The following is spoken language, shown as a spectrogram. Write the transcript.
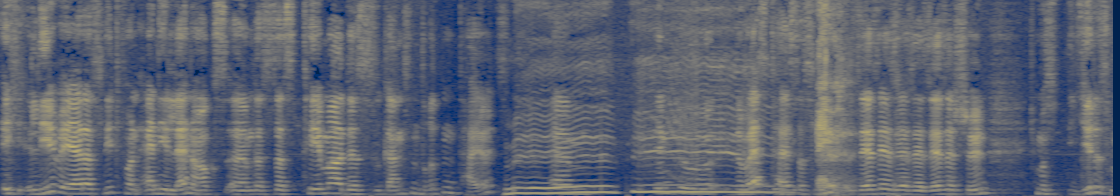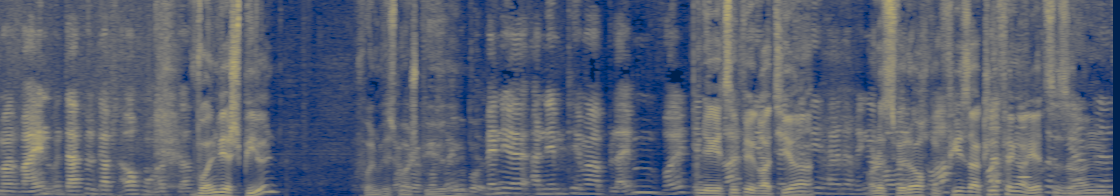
Ich liebe ja das Lied von Annie Lennox. Ähm, das ist das Thema des ganzen dritten Teils. Ähm, Into the West heißt das Lied. Sehr, sehr, sehr, sehr, sehr, sehr schön. Ich muss jedes Mal weinen und dafür gab es auch einen Oscar. Wollen wir spielen? Wollen wir es mal spielen? Wenn ihr an dem Thema bleiben wollt. Ja, jetzt sind wir gerade hier. Fantasy, Herr der Ringe, Und es wäre Howard doch ein fieser Cliffhanger jetzt zu sagen.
